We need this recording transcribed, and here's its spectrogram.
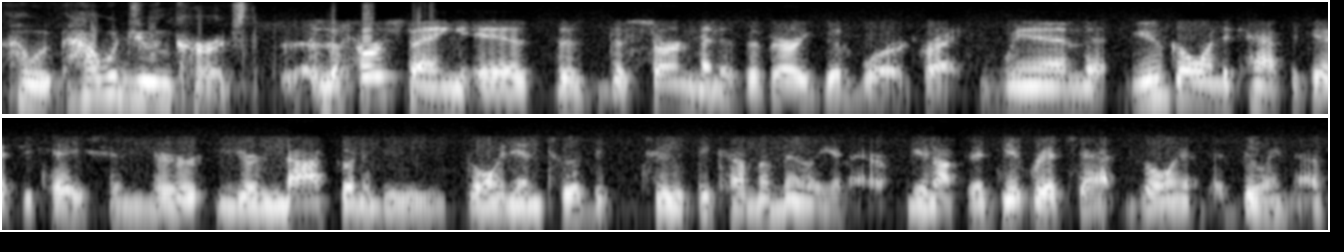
How, how would you encourage them? The first thing is the discernment is a very good word. Right. When you go into Catholic education, you're you're not going to be going into it to become a millionaire. You're not going to get rich at going doing this.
